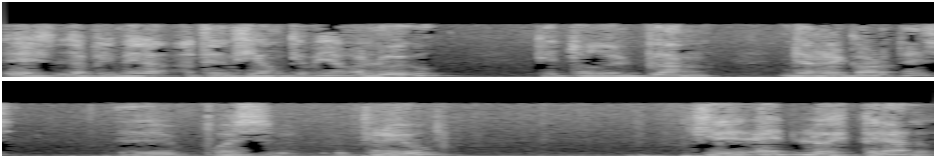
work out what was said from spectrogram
es la primera atención que me llama. Luego, que todo el plan de recortes eh, pues creo que es lo esperado,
